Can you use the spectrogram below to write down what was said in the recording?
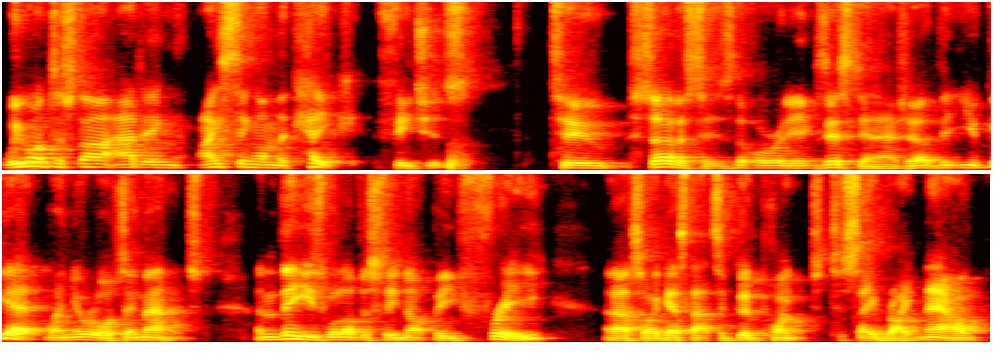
We want to start adding icing on the cake features to services that already exist in Azure that you get when you're auto managed. And these will obviously not be free. Uh, so I guess that's a good point to say right now.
